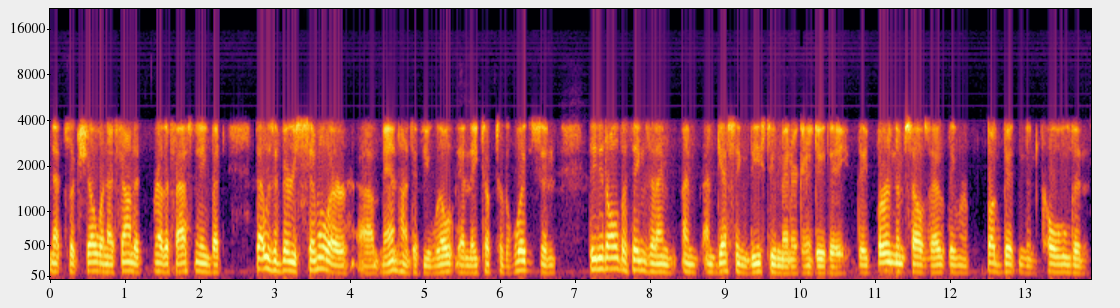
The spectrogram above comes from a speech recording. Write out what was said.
Netflix show and I found it rather fascinating. But that was a very similar uh, manhunt, if you will. And they took to the woods and they did all the things that I'm I'm, I'm guessing these two men are going to do. They they burned themselves out. They were bug bitten and cold and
